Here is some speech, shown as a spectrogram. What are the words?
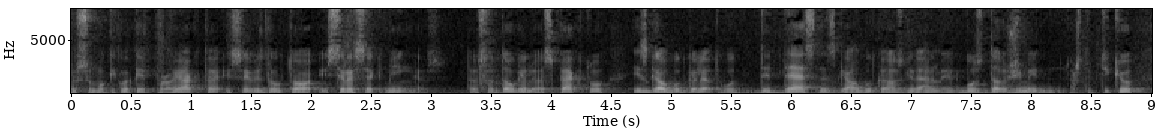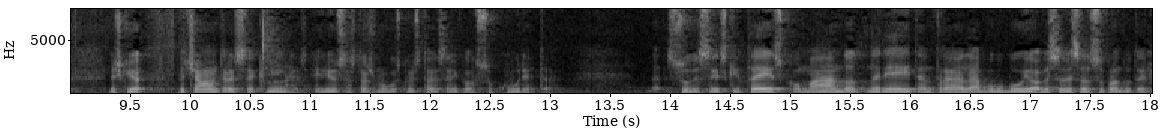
jūsų mokyklą kaip projektą, jisai vis dėlto jis yra sėkmingas. Tarsi daugeliu aspektų jis galbūt galėtų būti didesnis, galbūt nors gyvenime ir bus daug, žymiai, aš taip tikiu, reiškia, bet čia man tai yra sėkmingas. Ir jūs esate žmogus, kuris tą visą reikalą sukūrėte su visais kitais, komandot nariai, ten tralė, bubu, jo, visą, visą suprantu taip.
